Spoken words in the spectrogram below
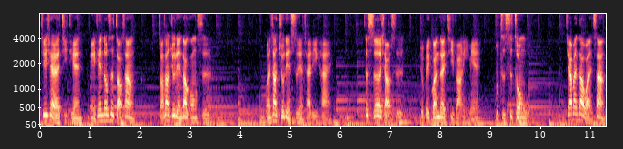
接下来几天，每天都是早上早上九点到公司。晚上九点十点才离开，这十二小时就被关在机房里面，不只是中午，加班到晚上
